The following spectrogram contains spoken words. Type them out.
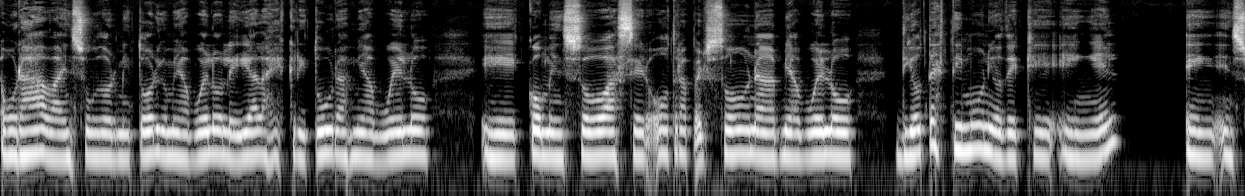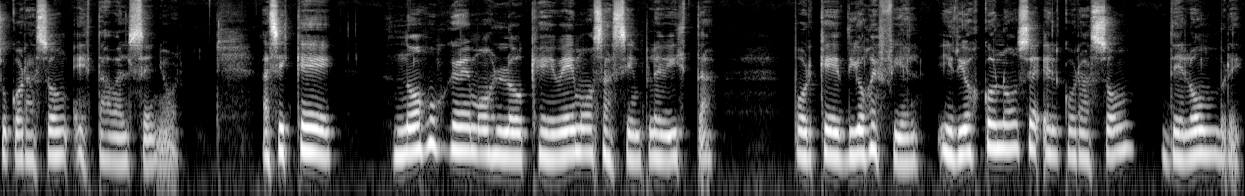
oraba en su dormitorio, mi abuelo leía las escrituras, mi abuelo eh, comenzó a ser otra persona, mi abuelo dio testimonio de que en él, en, su corazón, estaba el Señor. Así que no juzguemos lo que vemos a simple vista, porque Dios es fiel y Dios conoce el corazón del hombre.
